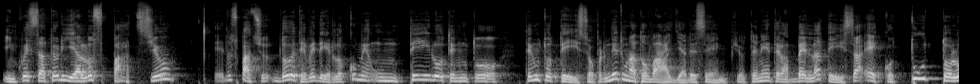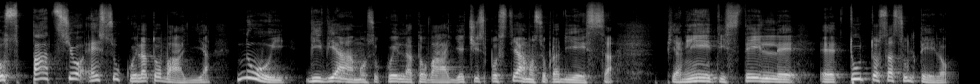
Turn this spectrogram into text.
in questa teoria lo spazio lo spazio dovete vederlo come un telo tenuto, tenuto, teso. Prendete una tovaglia, ad esempio, tenetela bella tesa, ecco, tutto lo spazio è su quella tovaglia. Noi viviamo su quella tovaglia e ci spostiamo sopra di essa. Pianeti, stelle, eh, tutto sta sul telo.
